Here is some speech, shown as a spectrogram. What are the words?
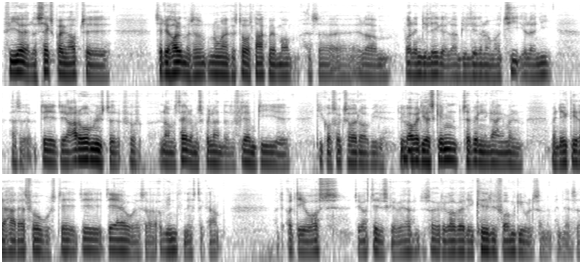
fire eller seks point op til, til det hold, man så nogle gange kan stå og snakke med dem om, altså, øh, eller om, hvordan de ligger, eller om de ligger nummer 10 eller 9. Altså, det, det er ret åbenlyst, for, når man taler med spillerne, at flere af dem, de, øh, de går så ikke så højt op i det. Det kan mm. godt være, at de har skimmet tabellen en gang imellem, men det er ikke det, der har deres fokus. Det, det, det er jo altså at vinde den næste kamp. Og, og det er jo også det, er også det, det skal være. Så kan det godt være, at det er kedeligt for omgivelserne, men altså,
